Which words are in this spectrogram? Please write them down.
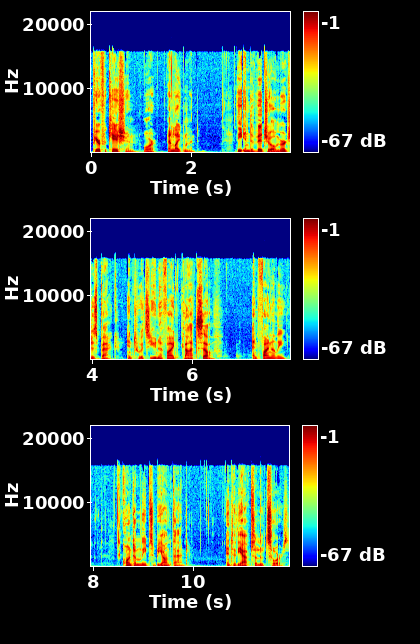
purification, or enlightenment. The individual merges back into its unified God self, and finally, quantum leaps beyond that into the absolute source.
